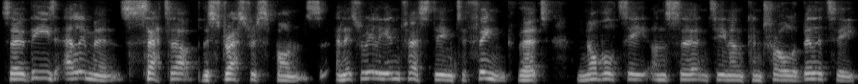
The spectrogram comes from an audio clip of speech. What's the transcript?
So these elements set up the stress response. And it's really interesting to think that novelty, uncertainty, and uncontrollability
